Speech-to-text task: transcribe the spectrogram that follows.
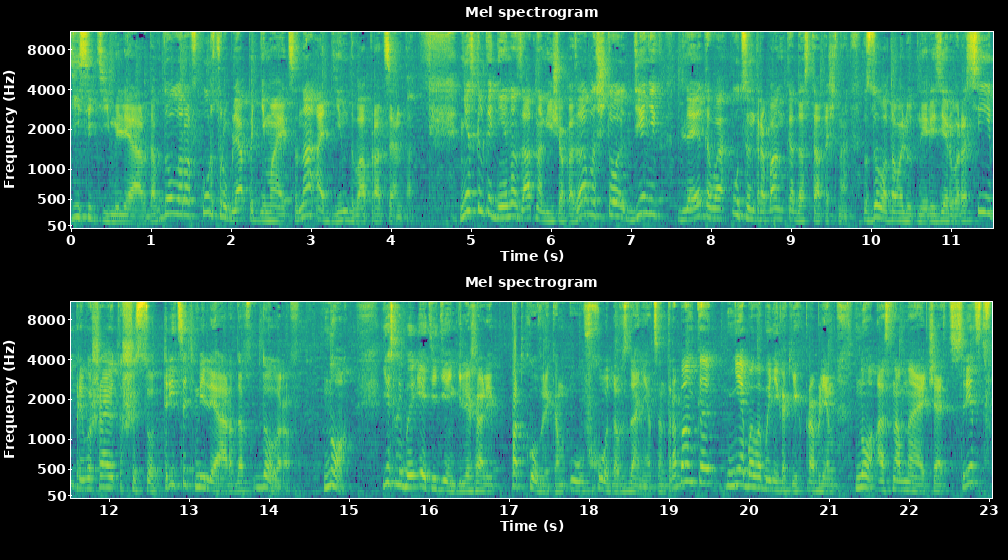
10 миллиардов долларов курс рубля поднимается на 1-2%. Несколько дней назад нам еще казалось, что денег для этого у Центробанка достаточно. Золотовалютные резервы России превышают 630 миллиардов долларов. Но если бы эти деньги лежали под ковриком у входа в здание Центробанка, не было бы никаких проблем. Но основная часть средств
